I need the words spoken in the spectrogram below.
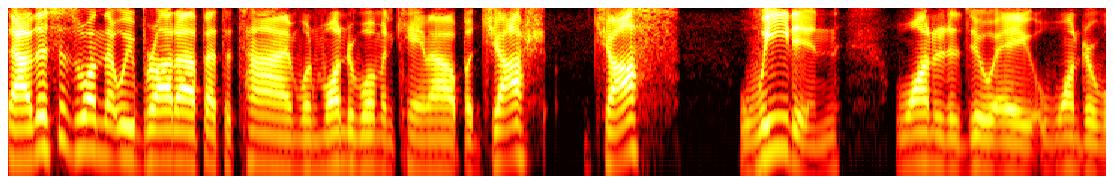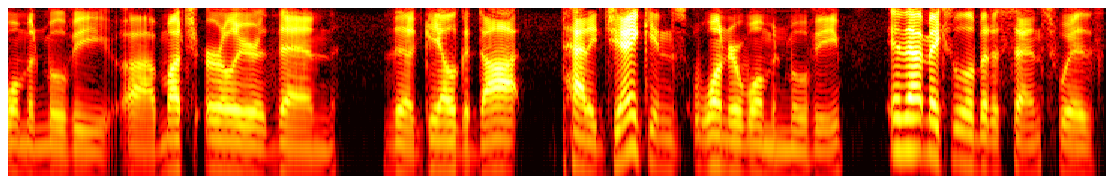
Now this is one that we brought up at the time when Wonder Woman came out, but Josh Joss Whedon wanted to do a Wonder Woman movie uh, much earlier than the Gail Gadot, Patty Jenkins Wonder Woman movie, and that makes a little bit of sense with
